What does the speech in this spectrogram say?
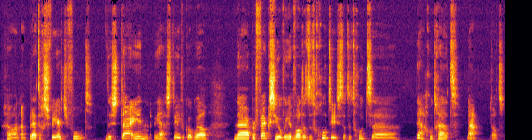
gewoon een prettig sfeertje voelt. Dus daarin ja, streef ik ook wel naar perfectie. Of in ieder geval dat het goed is. Dat het goed, uh, ja, goed gaat. Ja, dat.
